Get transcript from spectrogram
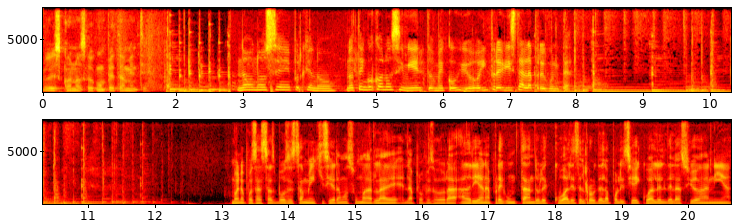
Lo desconozco completamente. No, no sé, porque no, no tengo conocimiento, me cogió imprevista la pregunta. Bueno, pues a estas voces también quisiéramos sumar la de la profesora Adriana preguntándole cuál es el rol de la policía y cuál es el de la ciudadanía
